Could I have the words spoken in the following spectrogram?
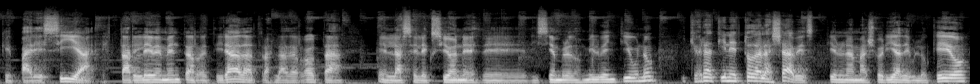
que parecía estar levemente retirada tras la derrota en las elecciones de diciembre de 2021 y que ahora tiene todas las llaves. Tiene una mayoría de bloqueo,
